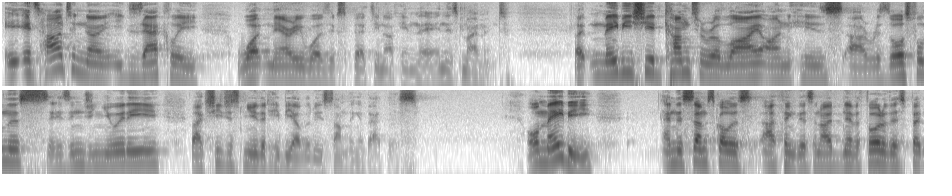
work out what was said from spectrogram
It's hard to know exactly what Mary was expecting of him there in this moment. But maybe she had come to rely on his uh, resourcefulness, his ingenuity, like she just knew that he'd be able to do something about this. Or maybe, and there's some scholars I think this, and I'd never thought of this, but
